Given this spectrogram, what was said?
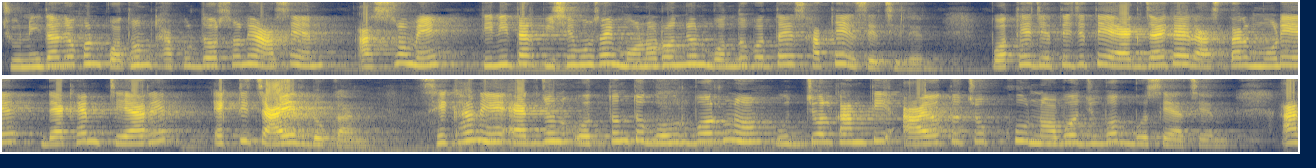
চুনিদা যখন প্রথম ঠাকুর দর্শনে আসেন আশ্রমে, তিনি তার পিসেমশাই মনোরঞ্জন বন্দ্যোপাধ্যায়ের সাথে এসেছিলেন। পথে যেতে যেতে এক জায়গায় রাস্তার মোড়ে দেখেন চেয়ারে একটি চায়ের দোকান। সেখানে একজন অত্যন্ত গৌরবর্ণ উজ্জ্বল কান্তি আয়তচক্ষু নবযুবক বসে আছেন। আর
